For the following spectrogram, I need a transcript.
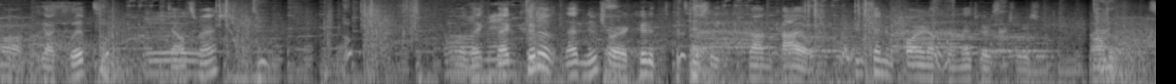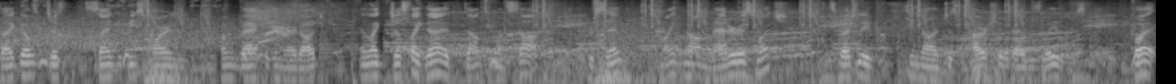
Oh, he got clipped. Down smash. Oh, Oh, that, man. that could have that neutral air could have potentially gotten Kyle. Couldn't send him far enough in a neutral air situation. Um, Saiko just decided to be smart and coming back with an air dodge, and like just like that, it's down to one stop. Percent might not matter as much, especially if you can uh, just power shield all these lasers. But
